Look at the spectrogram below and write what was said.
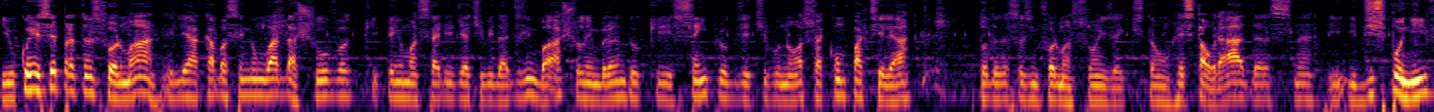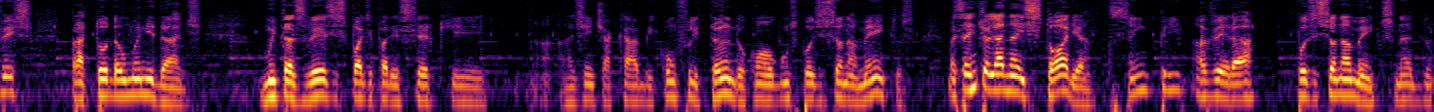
E o Conhecer para Transformar, ele acaba sendo um guarda-chuva que tem uma série de atividades embaixo, lembrando que sempre o objetivo nosso é compartilhar todas essas informações aí que estão restauradas né, e, e disponíveis para toda a humanidade. Muitas vezes pode parecer que a, gente acabe conflitando com alguns posicionamentos, mas se a gente olhar na história, sempre haverá posicionamentos, né, do,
